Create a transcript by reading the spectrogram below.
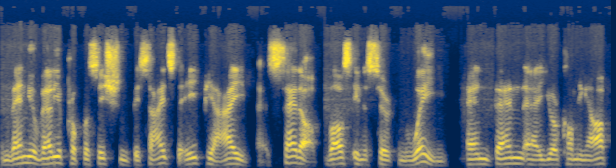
And when your value proposition, besides the API uh, setup, was in a certain way, and then uh, you're coming up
